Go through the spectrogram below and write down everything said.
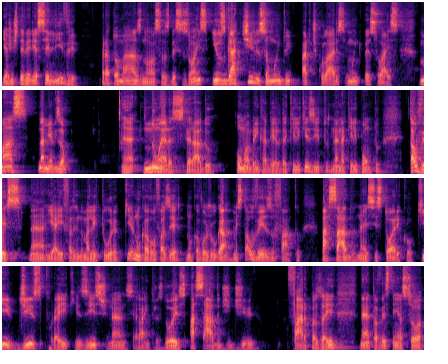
E a gente deveria ser livre para tomar as nossas decisões e os gatilhos são muito particulares e muito pessoais. Mas, na minha visão, né, não era esperado uma brincadeira daquele quesito, né, naquele ponto. Talvez, né, e aí fazendo uma leitura que eu nunca vou fazer, nunca vou julgar, mas talvez o fato passado, né, esse histórico que diz por aí que existe, né, sei lá, entre os dois, passado de, de farpas aí, né? Talvez tenha só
